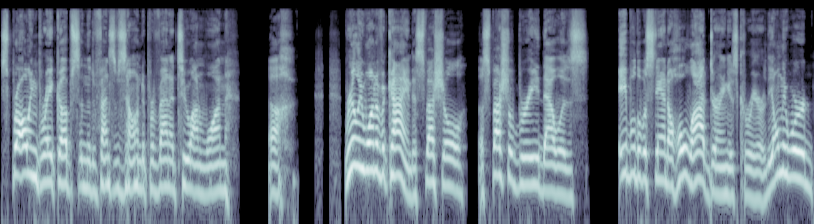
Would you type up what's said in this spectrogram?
sprawling breakups in the defensive zone to prevent a two on one. Ugh. Really one of a kind, a special a special breed that was able to withstand a whole lot during his career. The only word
